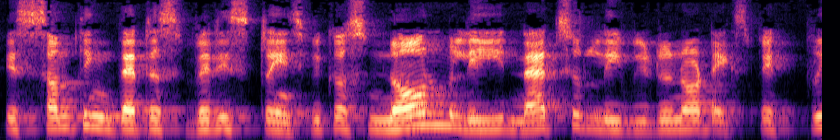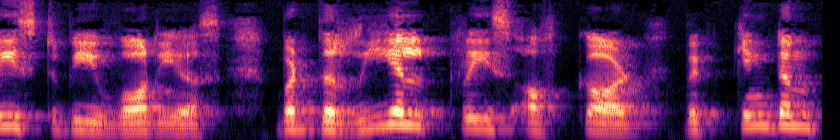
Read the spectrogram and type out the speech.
is something that is very strange because normally, naturally, we do not expect priests to be warriors. But the real priests of God, the kingdom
